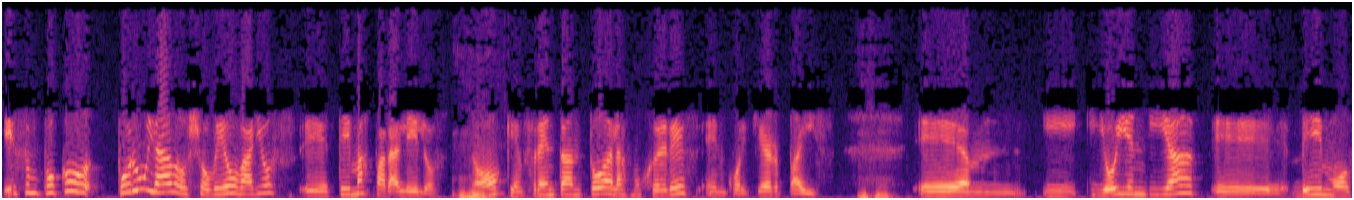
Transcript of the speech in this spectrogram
es un poco, por un lado yo veo varios eh, temas paralelos, ¿no? Que enfrentan todas las mujeres en cualquier país. Eh, y, hoy en día eh, vemos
